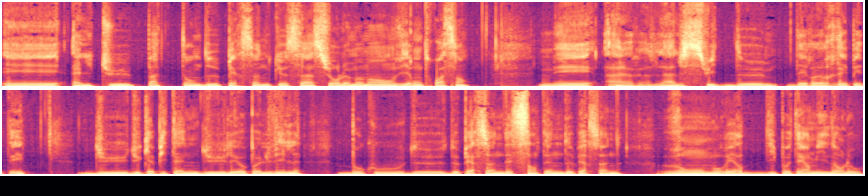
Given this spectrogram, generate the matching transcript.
Et elle tue pas tant de personnes que ça sur le moment, environ 300. Mais à la suite d'erreurs répétées du, capitaine du Léopoldville, beaucoup de personnes, des centaines de personnes, vont mourir d'hypothermie dans l'eau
